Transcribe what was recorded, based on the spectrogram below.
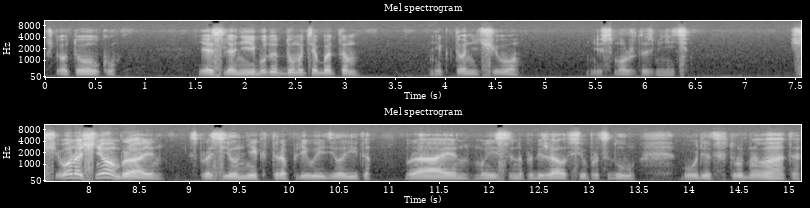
Что толку? Если они и будут думать об этом, никто ничего не сможет изменить. «С чего начнем, Брайан?» — спросил Ник торопливо и деловито. Брайан мысленно пробежал всю процедуру. «Будет трудновато,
